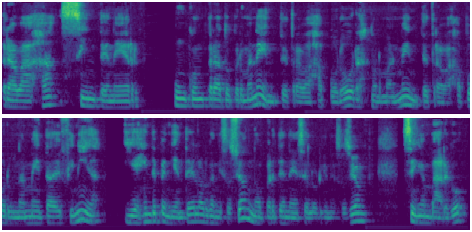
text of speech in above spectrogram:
trabaja sin tener un contrato permanente, trabaja por horas normalmente, trabaja por una meta definida y es independiente de la organización, no pertenece a la organización. Sin embargo,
